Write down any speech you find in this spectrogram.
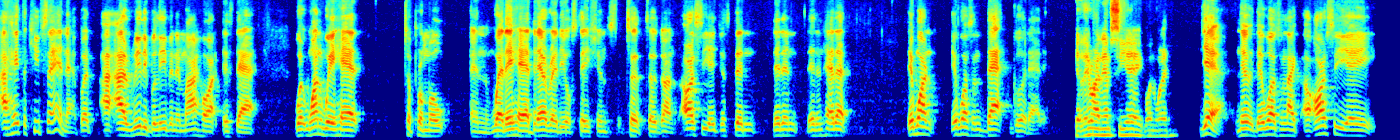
I hate to keep saying that, but I, I really believe in in my heart is that what One Way had to promote and where they had their radio stations to, to done, RCA just didn't they didn't they didn't have that they weren't it wasn't that good at it. Yeah, they were on MCA one way. Yeah, there, there wasn't like a RCA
